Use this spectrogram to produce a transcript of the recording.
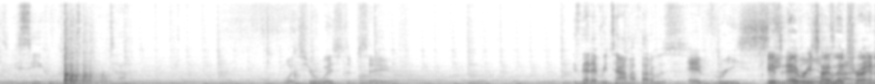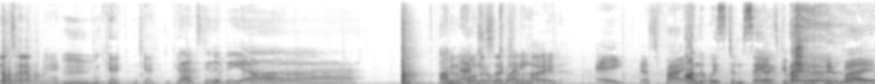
as we see who comes out on top. What's your wisdom save? Is that every time? I thought it was. Every It's every time they try and attack me. Mm, okay, okay, okay. That's gonna be a I'm gonna bonus unnatural action twenty hide. Hey, that's fine. on the wisdom save. That's completely fine.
